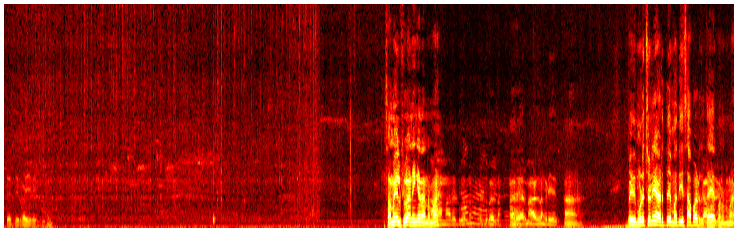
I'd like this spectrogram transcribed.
சரி சரி வை. சமையல் ஃபுல்லாக நீங்கள் தான் நம்ம ஆமா, ரெண்டு பேர் தான் ரெண்டு பேர் தான் வேற யாருமே ஆள்லாம் கிடையாது. ஆ. இப்போ இது முடிச்சோடனே அடுத்து மதிய சாப்பாடு தயார் பண்ணணுமா?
